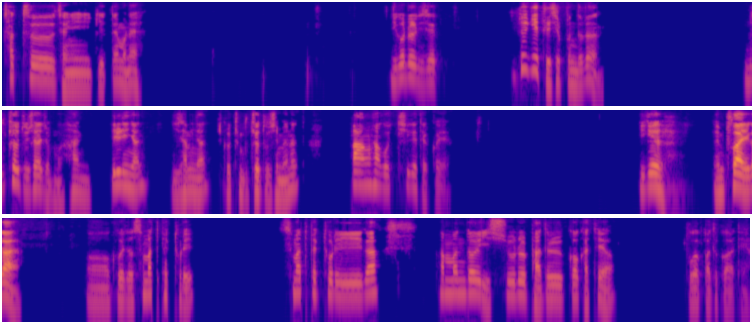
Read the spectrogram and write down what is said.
차트쟁이기 때문에 이거를 이제 크게 드실 분들은 묵혀 두셔야죠. 뭐 한 1, 2년, 2, 3년 그렇게 묵혀 두시면은 빵 하고 튀게 될 거예요. 이게 M2I가 어 그거죠. 스마트 팩토리. 스마트 팩토리가 한 번 더 이슈를 받을 것 같아요. 부각받을 것 같아요.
